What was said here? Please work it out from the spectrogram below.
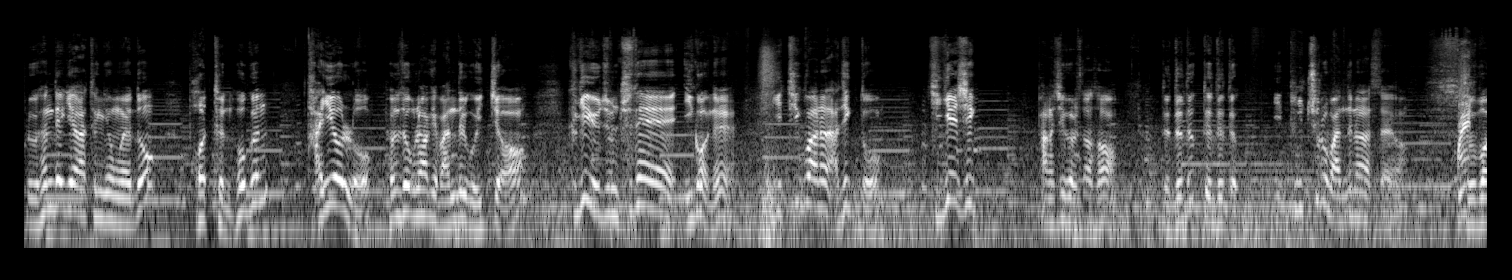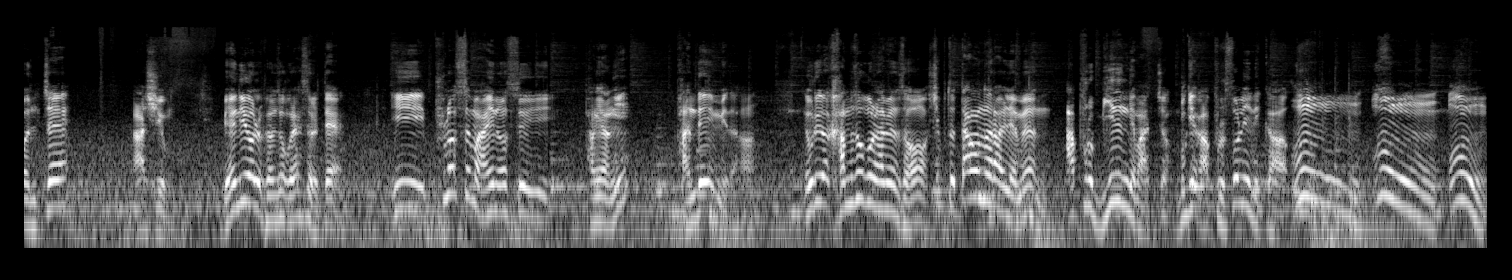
그리고 현대기아 같은 경우에도 버튼 혹은 다이얼로 변속을 하게 만들고 있죠. 그게 요즘 추세 이건을 이 티구안은 아직도 기계식 방식을 써서 드드득 드드득 이 부추로 만들어 놨어요. 두 번째 아쉬움. 매뉴얼로 변속을 했을 때 이 플러스 마이너스 방향이 반대입니다. 우리가 감속을 하면서 시프트 다운을 하려면 앞으로 미는 게 맞죠. 무게가 앞으로 쏠리니까 웅, 웅, 웅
